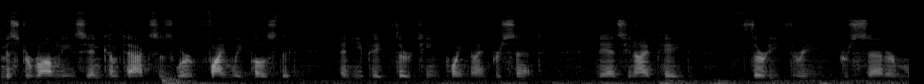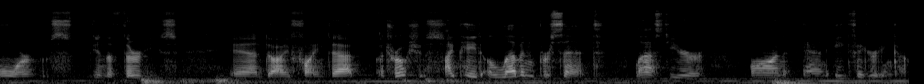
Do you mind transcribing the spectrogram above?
Mr. Romney's income taxes were finally posted, and he paid 13.9%. Nancy and I paid 33% or more in the 30s, and I find that atrocious. I paid 11% last year on an eight figure income.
